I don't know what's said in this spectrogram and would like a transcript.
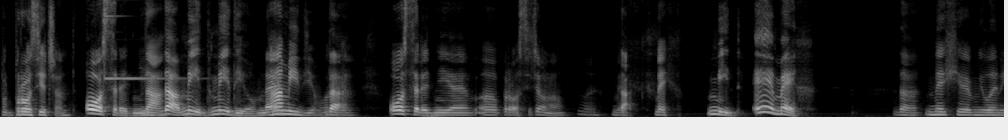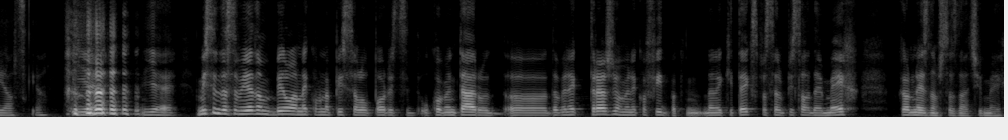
pr- prosječan. Osrednji, da, Da. mid, medium, ne? A, medium, Da, ok. osrednji je uh, prosječan, ono, meh, Tak. meh. mid. E, meh. Da. Meh je milenijalski. ja. Je, je. Mislim da sam jednom bila nekom napisala u poruci, u komentaru, uh, da me nek, tražio me neko feedback na neki tekst, pa sam napisala da je meh, kao ne znam što znači meh.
